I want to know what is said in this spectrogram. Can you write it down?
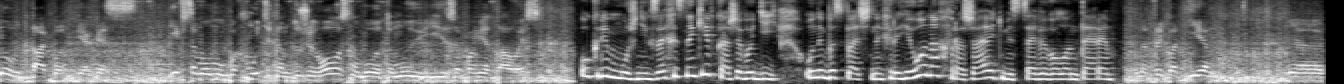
Ну, так от якось. І в самому Бахмуті там дуже голосно було, тому і запам'яталось. Окрім мужніх захисників, каже водій, у небезпечних регіонах вражають місцеві волонтери. Наприклад, є е,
